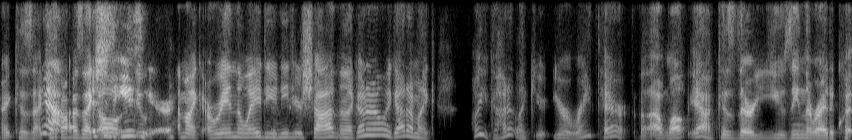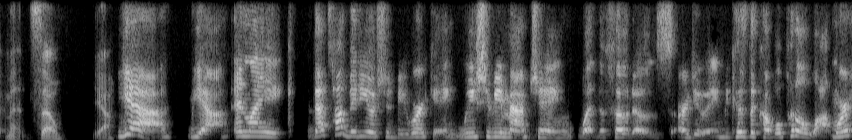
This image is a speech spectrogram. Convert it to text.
right? Because I, Yeah, I was like, oh, do- I'm like, are we in the way? Do you need your shot? And they're like, oh no, no, we got it. I'm like, oh, you got it. Like you're you're right there. Uh, well, yeah, because they're using the right equipment. So Yeah, yeah. Yeah. And like that's how video should be working. We should be matching what the photos are doing because the couple put a lot more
